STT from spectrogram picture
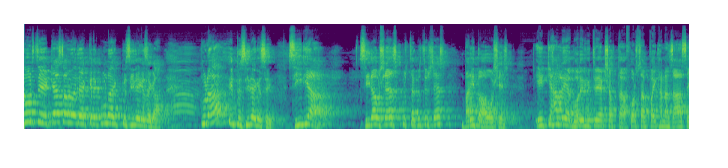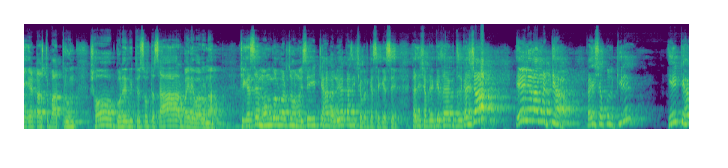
ধরছে, কেঁচা মরে একেবারে কোনা একটু সিরে গেছে গা। কুড়া একটু সিরে গেছে। সিরিয়া, সিরাও শেষ কুস্তা কুস্তিও শেষ বাড়ি তো আওয়াও শেষ। এই টেহা লইয়া ঘরের ভিতরে এক সপ্তাহ ফরসাপ পায়খানা যা আছে, অ্যাটাচড বাথরুম, সব ঘরের ভিতরে চলতেছে, আর বাইরে বারো না। ঠিক আছে? মঙ্গলবার যখন হয়েছে এই টেহাটা লইয়া কাজী সাহেবের কাছে গেছে। কাজী সাহেবের কাছে কাজী সাহেব! এই নেন আপনার টিহা কাজী সাহেব বলে কিরে এই টিহা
